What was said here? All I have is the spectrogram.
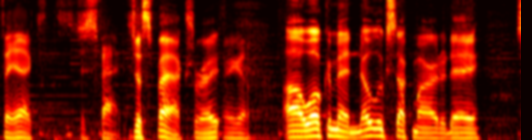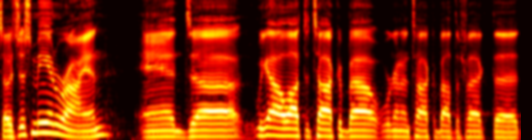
FAX. It's just facts. just facts, right? there you go. Uh, welcome in. No Luke Stuckmeyer today. So it's just me and Ryan, and uh, we got a lot to talk about. We're going to talk about the fact that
